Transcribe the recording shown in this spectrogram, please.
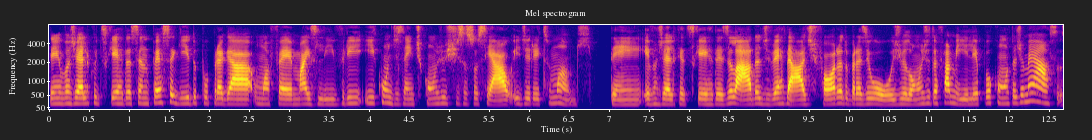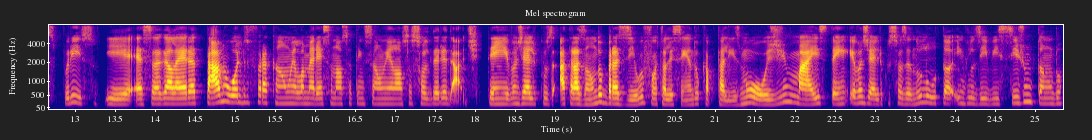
Tem evangélico de esquerda sendo perseguido por pregar uma fé mais livre e condizente com justiça social e direitos humanos. Tem evangélica de esquerda exilada de verdade, fora do Brasil hoje, longe da família, por conta de ameaças, por isso. E essa galera tá no olho do furacão e ela merece a nossa atenção e a nossa solidariedade. Tem evangélicos atrasando o Brasil e fortalecendo o capitalismo hoje, mas tem evangélicos fazendo luta, inclusive se juntando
